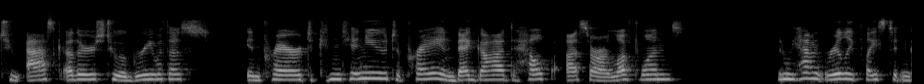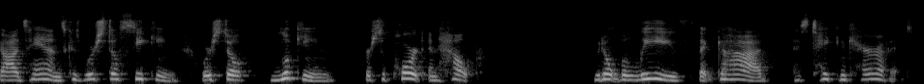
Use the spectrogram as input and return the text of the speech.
to ask others to agree with us in prayer, to continue to pray and beg God to help us or our loved ones, then we haven't really placed it in God's hands because we're still seeking, we're still looking for support and help. We don't believe that God has taken care of it.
